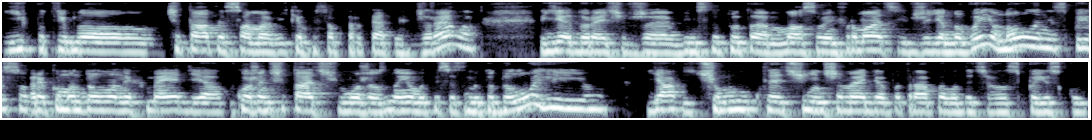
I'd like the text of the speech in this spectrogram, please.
їх потрібно читати саме в якихось авторитетних джерелах. Є, до речі, вже в інститута масової інформації вже є новий оновлений список рекомендованих медіа. Кожен читач може ознайомитися з методологією. Як чому те чи інше медіа потрапило до цього списку?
